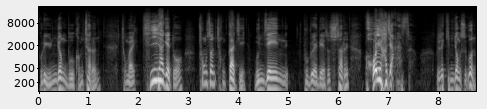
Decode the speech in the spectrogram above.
우리 윤정부 검찰은 정말 기이하게도 총선 전까지 문재인 부부에 대해서 수사를 거의 하지 않았어요. 그래서 김정숙은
